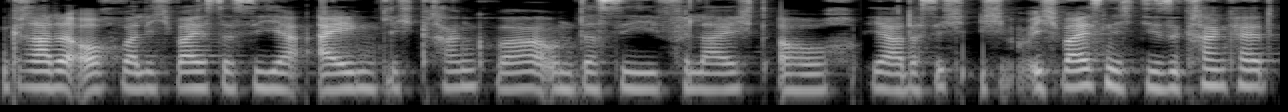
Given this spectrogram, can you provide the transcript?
Gerade auch, weil ich weiß, dass sie ja eigentlich krank war und dass sie vielleicht auch, ja, dass ich, ich, ich weiß nicht, diese Krankheit,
